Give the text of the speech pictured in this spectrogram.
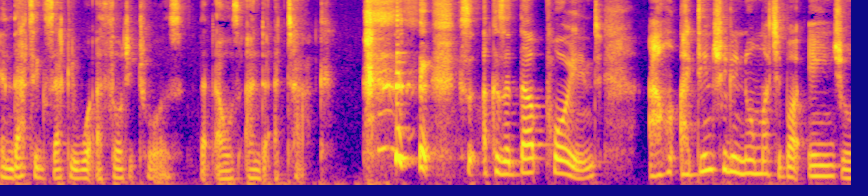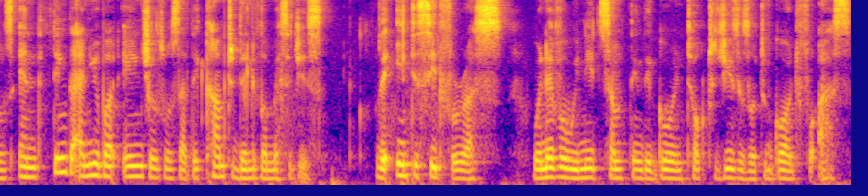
And that's exactly what I thought it was that I was under attack. Because at that point, I, I didn't really know much about angels. And the thing that I knew about angels was that they come to deliver messages, they intercede for us whenever we need something, they go and talk to Jesus or to God for us.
